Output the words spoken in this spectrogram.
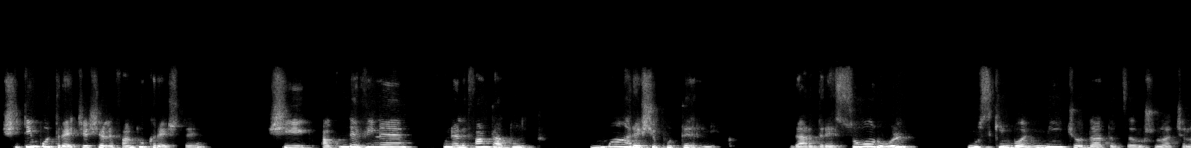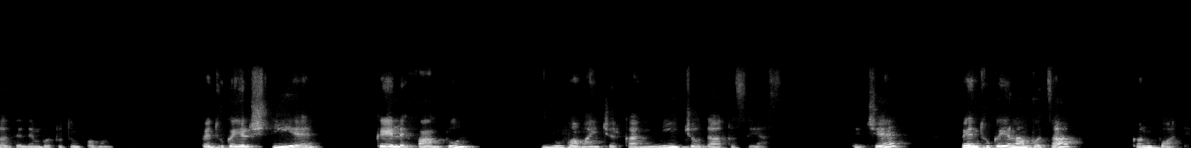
Și timpul trece și elefantul crește și acum devine un elefant adult, mare și puternic. Dar dresorul nu schimbă niciodată țărușul acela de lemn bătut în pământ. Pentru că el știe că elefantul nu va mai încerca niciodată să iasă. De ce? Pentru că el a învățat că nu poate.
